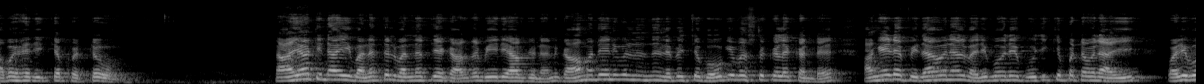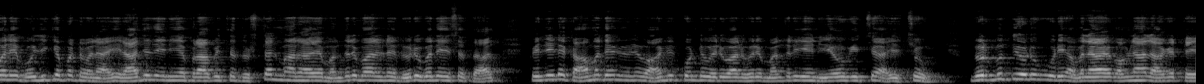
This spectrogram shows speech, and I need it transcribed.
അപഹരിക്കപ്പെട്ടു. നായാട്ടിനായി വനത്തിൽ വന്നെത്തിയ കാർത്തവീര്യാർജുനൻ കാമധേനുവിൽ നിന്ന് ലഭിച്ച ഭോഗ്യവസ്തുക്കളെ കണ്ട് അങ്ങയുടെ പിതാവിനാൽ വരിപോലെ പൂജിക്കപ്പെട്ടവനായി വഴിപോലെ പൂജിക്കപ്പെട്ടവനായി രാജധേനിയെ പ്രാപിച്ച ദുഷ്ടന്മാരായ മന്ത്രിമാരുടെ ദുരുപദേശത്താൽ പിന്നീട് കാമധേനുവിനെ വാങ്ങിക്കൊണ്ടുവരുവാൻ ഒരു മന്ത്രിയെ നിയോഗിച്ച് അയച്ചു. ദുർബുദ്ധിയോടുകൂടി അവനാ അവനാലാകട്ടെ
